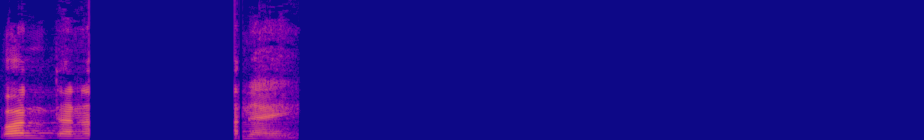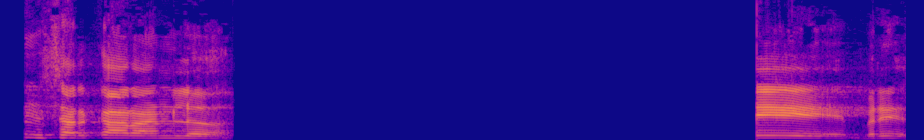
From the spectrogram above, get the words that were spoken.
पण त्यांना नाही. सरकार आणलं. ते ब्रे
